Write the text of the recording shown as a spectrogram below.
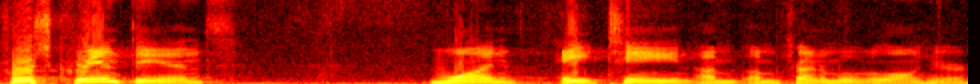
1 Corinthians 1 18. I'm, I'm trying to move along here.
